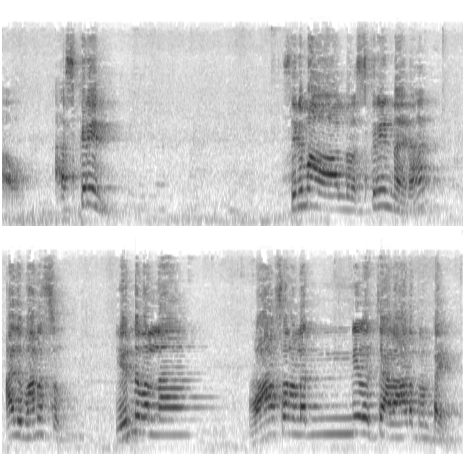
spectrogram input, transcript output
ఆ స్క్రీన్. సినిమా హాల్లో స్క్రీన్ అయినా అది మనసు ఎందువల్ల వాసనలన్నీ వచ్చి అలా ఆడుతుంటాయి.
